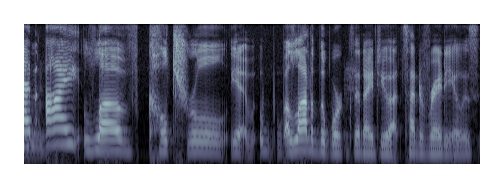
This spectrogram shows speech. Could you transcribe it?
and Um, I love cultural. Yeah, a lot of the work that I do outside of radio is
